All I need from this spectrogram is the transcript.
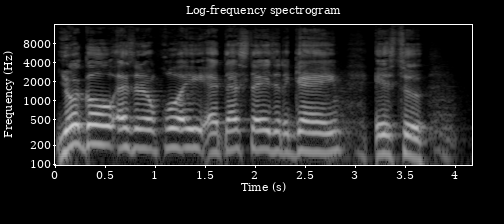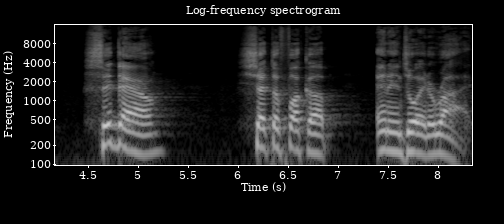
Your goal as an employee at that stage of the game is to sit down, shut the fuck up, and enjoy the ride.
